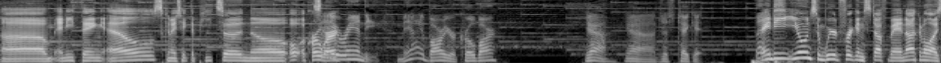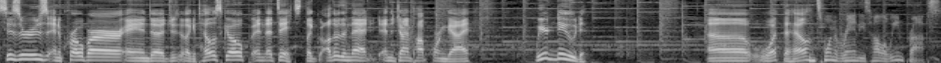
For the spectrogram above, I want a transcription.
Um, anything else? Can I take the pizza? No. Oh, a Say, crowbar. Randy, may I borrow your crowbar? Yeah, yeah, just take it. Thanks. Randy, you own some weird friggin' stuff, man. Not gonna lie, scissors and a crowbar and uh, just like a telescope, and that's it. Like other than that, and the giant popcorn guy, weird dude. Uh, what the hell? It's one of Randy's Halloween props.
